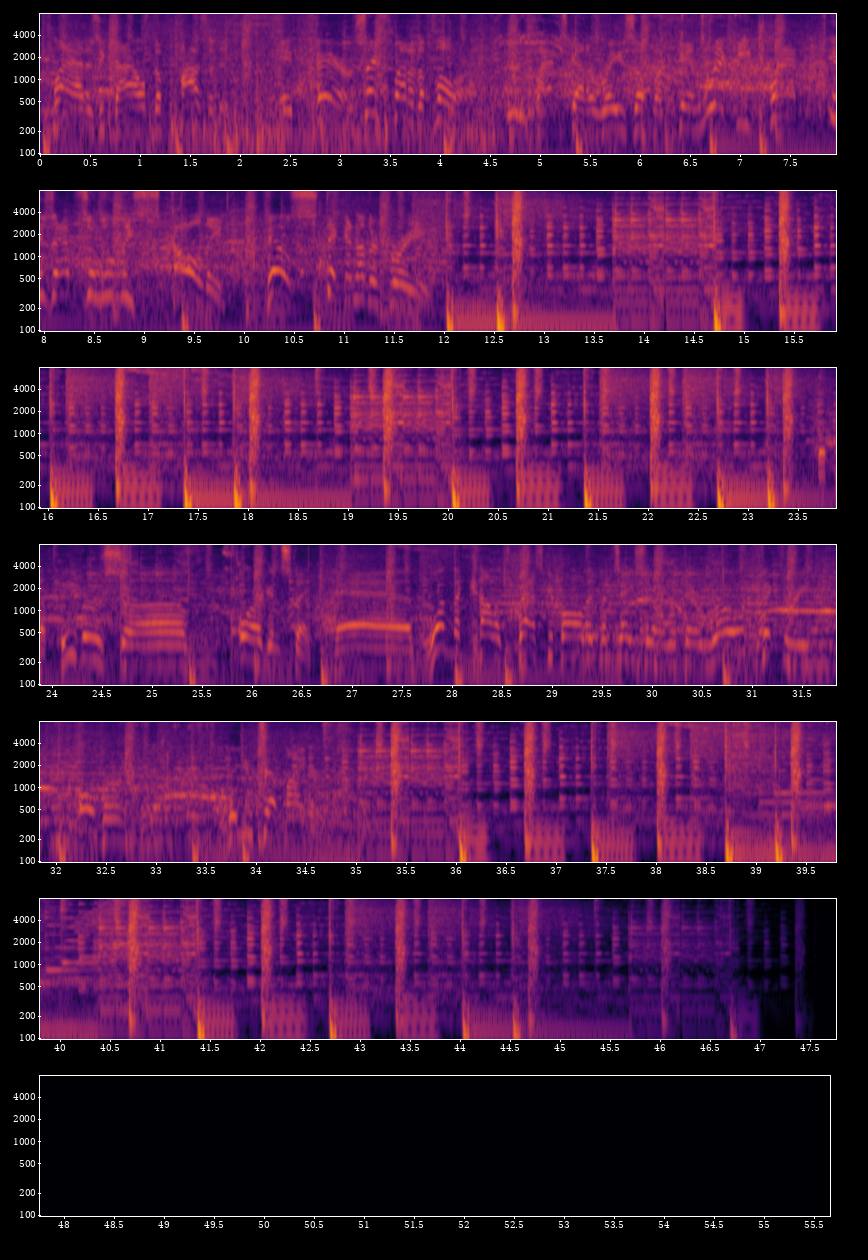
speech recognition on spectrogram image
Claitt as he dials the positive. A pair, safe spot of the floor. Claitt's got to raise up again. Rickey Claitt is absolutely scalding. He'll stick another three. The Beavers of Oregon State have won the college basketball invitational with their road victory over the UTEP Miners.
